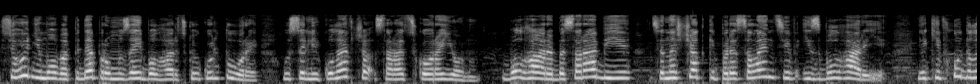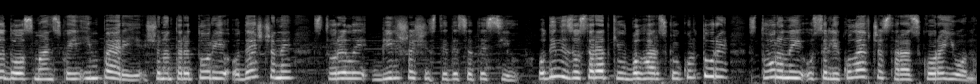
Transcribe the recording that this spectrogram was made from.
Сьогодні мова піде про музей болгарської культури у селі Кулевча Саратського району. Болгари Бесарабії це нащадки переселенців із Болгарії, які входили до Османської імперії, що на території Одещини створили більше 60 сіл. Один із осередків болгарської культури створений у селі Кулевча Саратського району.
